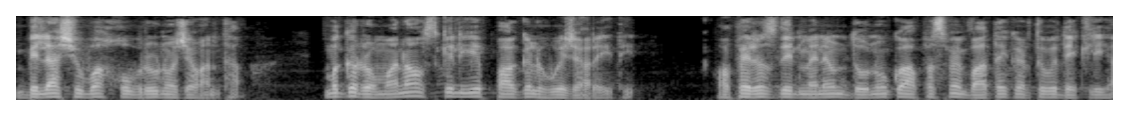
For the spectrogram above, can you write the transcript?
بلا شبہ خوبرو نوجوان تھا، مگر رومانا اس کے لیے پاگل ہوئے جا رہی تھی۔ اور پھر اس دن میں نے ان دونوں کو آپس میں باتیں کرتے ہوئے دیکھ لیا۔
